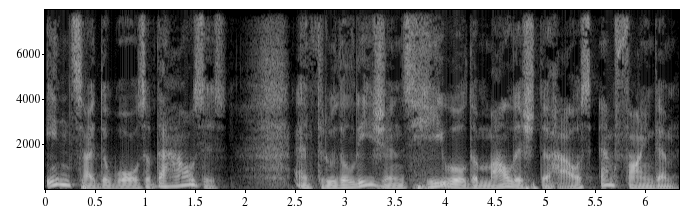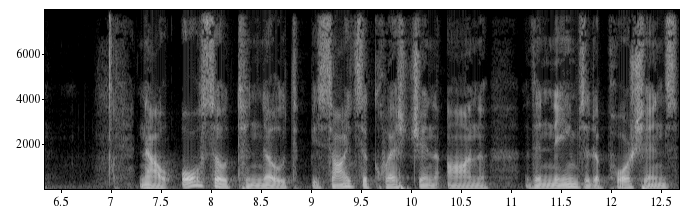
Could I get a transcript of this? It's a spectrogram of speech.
inside the walls of the houses. And through the lesions, he will demolish the house and find them. Now, also to note, besides the question on the names of the portions,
